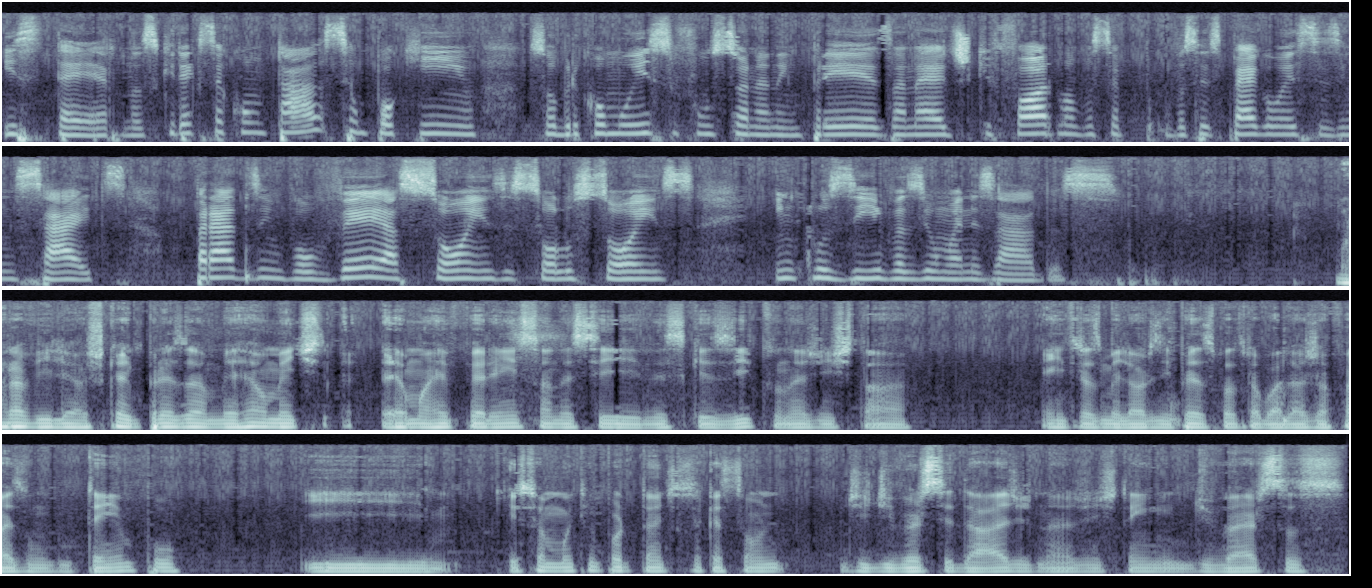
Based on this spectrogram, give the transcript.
externas. Queria que você contasse um pouquinho sobre como isso funciona na empresa, né? De que forma você, vocês pegam esses insights para desenvolver ações e soluções inclusivas e humanizadas. Maravilha, acho que a empresa realmente é uma referência nesse, nesse quesito, né? A gente está entre as melhores empresas para trabalhar já faz um tempo e isso é muito importante, essa questão de diversidade, né? A gente tem diversas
